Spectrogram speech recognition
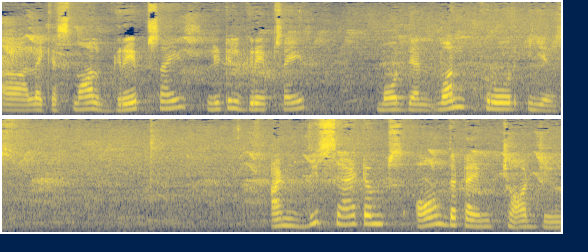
uh, like a small grape size, little grape size, more than one crore years and these atoms all the time charging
